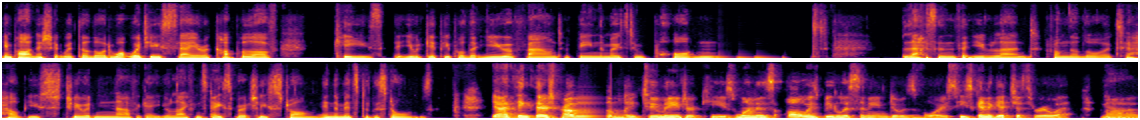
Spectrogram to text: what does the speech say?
in partnership with the Lord? What would you say are a couple of keys that you would give people that you have found have been the most important lessons that you've learned from the Lord to help you steward and navigate your life and stay spiritually strong in the midst of the storms? Yeah, I think there's probably two major keys. One is always be listening to his voice. He's going to get you through it. Yeah. Uh,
